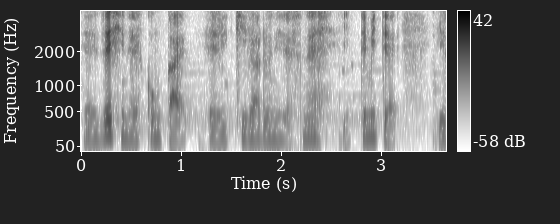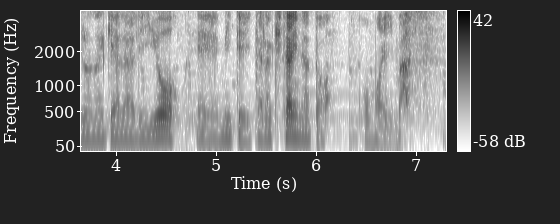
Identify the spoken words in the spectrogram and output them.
えーぜひね、今回、えー気軽にですね、行ってみて、いろんなギャラリーを、えー見ていただきたいなと思います。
